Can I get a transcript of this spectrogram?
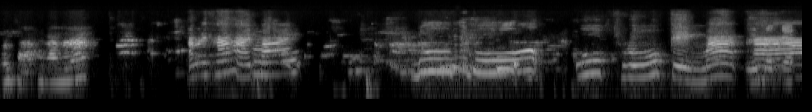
มันสาธารณะอะไรคะหายไป ดูดูรูปพลุเก่งมากค่ะ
